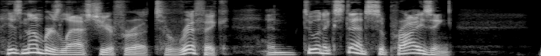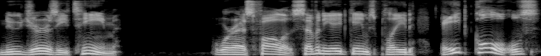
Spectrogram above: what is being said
His numbers last year for a terrific and to an extent surprising New Jersey team were as follows 78 games played, 8 goals,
